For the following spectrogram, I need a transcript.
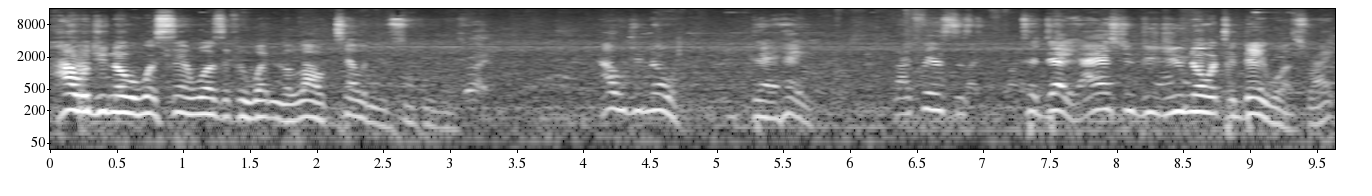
How would you know what sin was if it wasn't the law telling you something was? Right. How would you know that, hey, like for instance, today, I asked you, did you know what today was, right?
